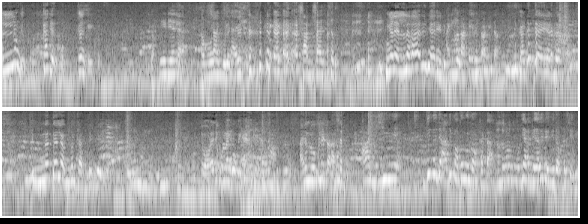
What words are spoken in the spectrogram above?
എല്ലാം കേൾക്കും. ഒക്കെ കേൾക്കും. ഒക്കെ കേൾക്കും. വീഡിയോയിലെ അമ്മൂനെ കുളിപ്പിച്ച് സംസാരിച്ചത്. നിങ്ങൾ എല്ലാവരും ഞാൻ എടുക്കും കട്ട് ചെയ്യണ്ട. ഇന്നത്തെ ഒന്നും കട്ടിക്കില്ല സ്റ്റോറേജ് ഫുള്ളായി പോയി അതിന് ഗ്രൂപ്പിലിട്ടാ ഇതിന് ജാതി മുഖം നോക്കണ്ട. ഇയാളെ കയറി കഴിഞ്ഞിട്ടൊക്കെ ശരി.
